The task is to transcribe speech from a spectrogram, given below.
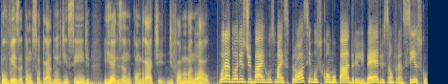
por vezes até um soprador de incêndio, e realizando o combate de forma manual. Moradores de bairros mais próximos, como Padre Libério e São Francisco,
